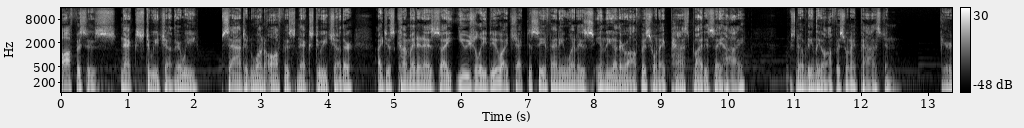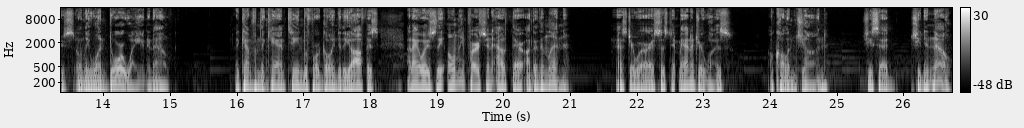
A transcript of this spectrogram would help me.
offices next to each other. We sat in one office next to each other. I just come in, and as I usually do, I check to see if anyone is in the other office when I pass by to say hi. There was nobody in the office when I passed, and here's only one doorway in and out. I'd come from the canteen before going to the office, and I was the only person out there other than Lynn. Asked her where our assistant manager was. I'll call him John. She said she didn't know,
